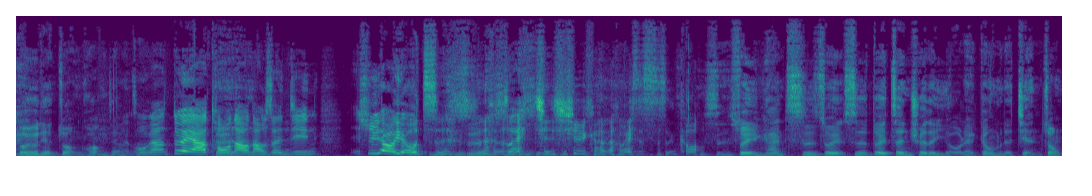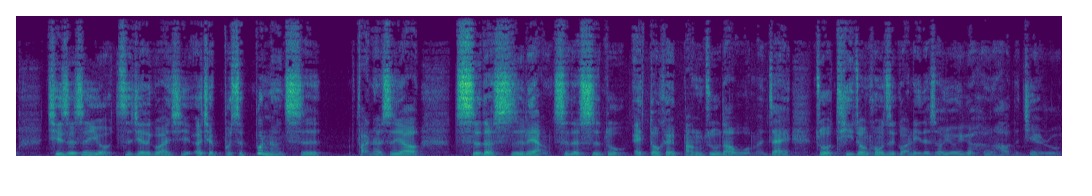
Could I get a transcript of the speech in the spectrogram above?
都有点状况这样子。我刚对啊，头脑脑神经。需要油脂，所以情绪可能会失控。是，所以你看，吃对吃对正确的油嘞，跟我们的减重其实是有直接的关系，而且不是不能吃，反而是要吃的适量，吃的适度，哎，都可以帮助到我们在做体重控制管理的时候有一个很好的介入。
